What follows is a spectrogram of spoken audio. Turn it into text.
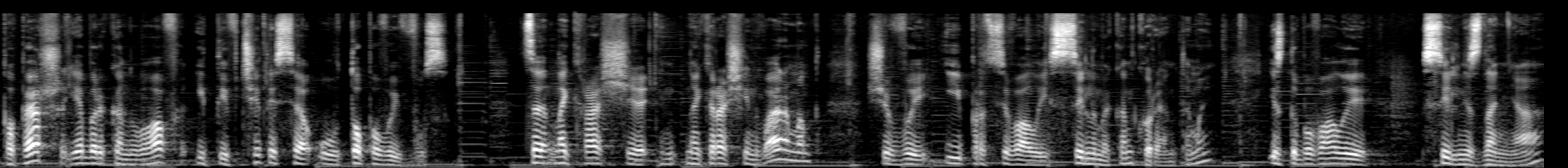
По-перше, я би рекомендував іти вчитися у топовий вуз. Це найкращий environment, щоб ви і працювали з сильними конкурентами, і здобували сильні знання,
